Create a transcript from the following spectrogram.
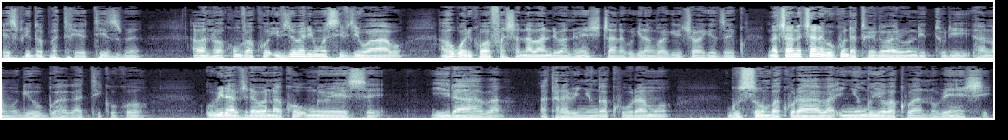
esprit de patriotisme abantu bakumva ko ibyo barimo si ivy'iwabo ahubwo bariko kubafasha n'abandi bantu benshi cyane kugira ngo bagire ico bagezeko na cyane cyane gukunda twebwe abarundi turi hano mu gihugu hagati kuko ubiravye urabona ko umwe wese yiraba akaraba inyungu akuramo gusumba kuraba inyungu yoba ku bantu benshi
